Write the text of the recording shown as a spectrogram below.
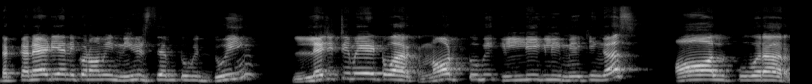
The Canadian economy needs them to be doing legitimate work, not to be illegally making us all poorer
